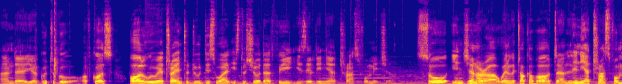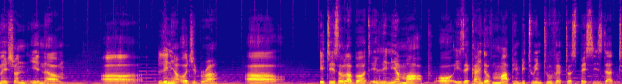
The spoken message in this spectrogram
And uh, you're good to go. Of course, all we were trying to do this while is to show that phi is a linear transformation. So in general, when we talk about uh, linear transformation in um, uh, linear algebra, uh, it is all about a linear map or is a kind of mapping between two vector spaces that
